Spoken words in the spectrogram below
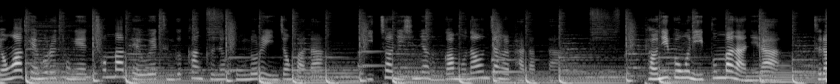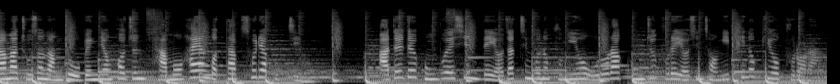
영화 괴물을 통해 천만 배우에 등극한 그는 공로를 인정받아 2020년 운관문화훈장을 받았다. 변희봉은 이뿐만 아니라 드라마 조선왕조 500년 허준, 다모, 하얀거탑, 소략국집, 아들들 공부의 신, 내 여자친구는 구미호, 오로라, 공주, 불의 여신 정의, 피노키오, 불어라,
